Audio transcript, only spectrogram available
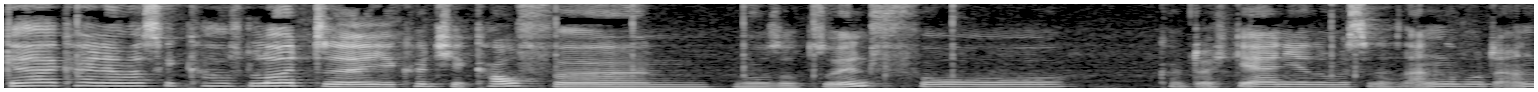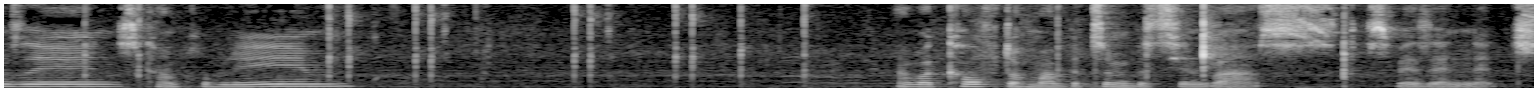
gar keiner was gekauft. Leute, ihr könnt hier kaufen. Nur so zur Info. Könnt euch gerne hier so ein bisschen das Angebot ansehen. ist kein Problem. Aber kauft doch mal bitte ein bisschen was. Das wäre sehr nett.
